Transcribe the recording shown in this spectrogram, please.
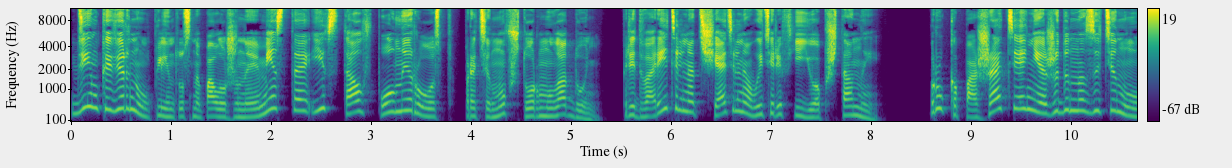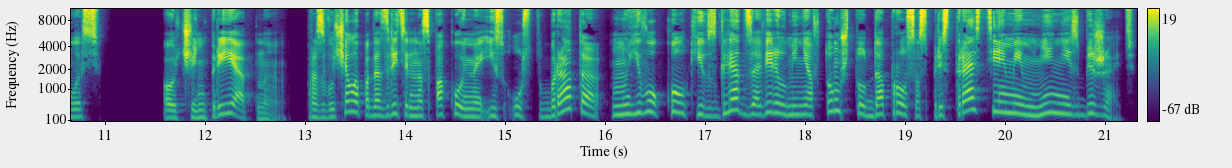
Димка вернул плинтус на положенное место и встал в полный рост, протянув шторму ладонь, предварительно тщательно вытерев ее об штаны. Рукопожатие неожиданно затянулось. «Очень приятно», — прозвучало подозрительно спокойно из уст брата, но его колкий взгляд заверил меня в том, что допроса с пристрастиями мне не избежать.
